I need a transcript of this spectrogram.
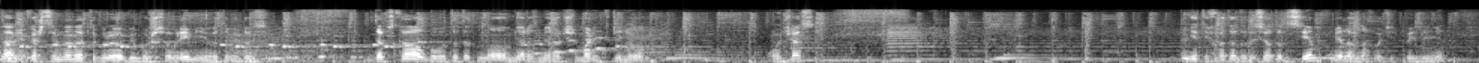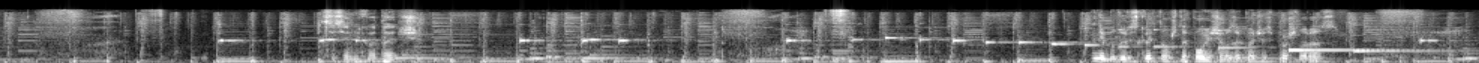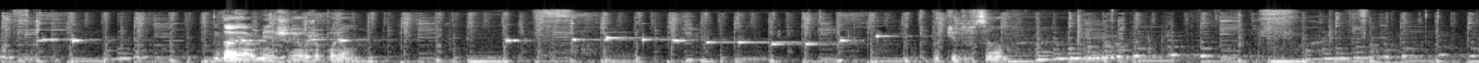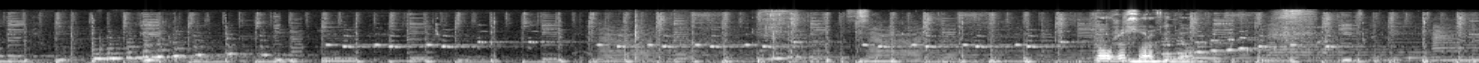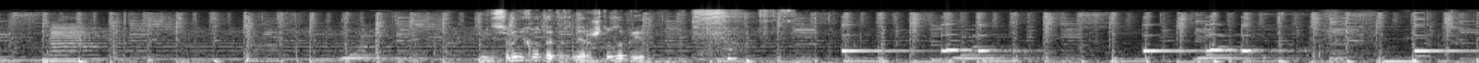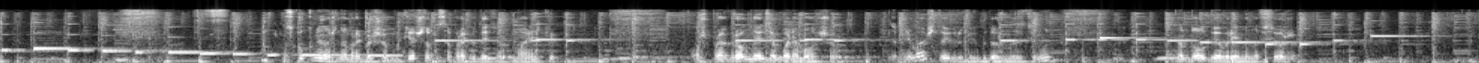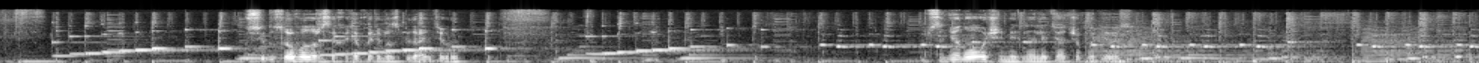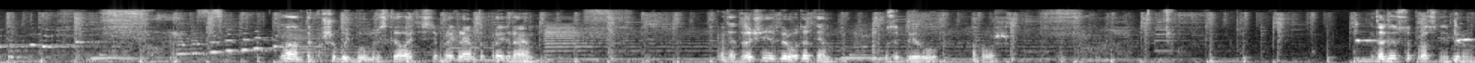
Да, мне кажется, именно на эту игру я убью больше всего времени в этом видосе. Да бы сказал бы вот этот, но у меня размер очень маленький для него. Вот сейчас Нет, не хватает. Это все вот это съем. Мне должно хватить, по идее, нет? Совсем не хватает. Не буду рисковать, потому что я помню, чем мы в прошлый раз. Да, я меньше, я уже понял. Букету в целом. Уже 40 набил. Мне все равно не хватает размера, что за бред? Насколько мне нужно набрать большой букет, чтобы собрать вот эти вот маленькие? Уж про огромные я тем более молчу. Я понимаю, что игры как бы должны затянуть на долгое время, но все же. Ввиду своего возраста я хотел хотя бы заспидранить игру. Просто не оно очень медленно летят, что поделать. Ладно, так уж и быть, будем рисковать. Если проиграем, то проиграем. Нет, это еще не заберу. Вот это я заберу. Хорош. Сто просто не беру.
